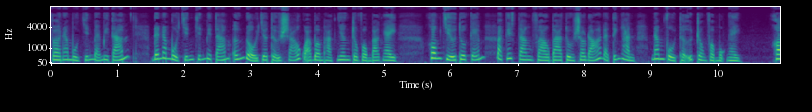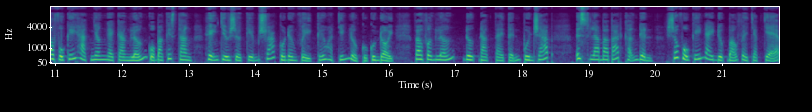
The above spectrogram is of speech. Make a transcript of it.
vào năm 1978. Đến năm 1998, Ấn Độ cho thử 6 quả bom hạt nhân trong vòng 3 ngày. Không chịu thua kém, Pakistan vào 3 tuần sau đó đã tiến hành 5 vụ thử trong vòng một ngày. Kho vũ khí hạt nhân ngày càng lớn của Pakistan hiện chịu sự kiểm soát của đơn vị kế hoạch chiến lược của quân đội và phần lớn được đặt tại tỉnh Punjab. Islamabad khẳng định số vũ khí này được bảo vệ chặt chẽ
